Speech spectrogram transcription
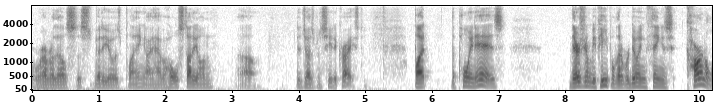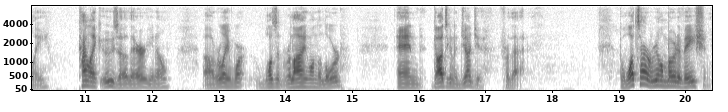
or wherever else this video is playing. I have a whole study on uh, the judgment seat of Christ. But the point is, there's going to be people that were doing things carnally, kind of like Uzzah there, you know, uh, really weren't, wasn't relying on the Lord, and God's going to judge you for that. But what's our real motivation?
